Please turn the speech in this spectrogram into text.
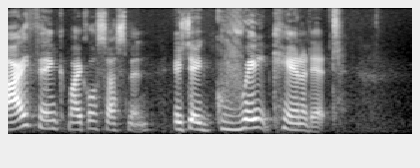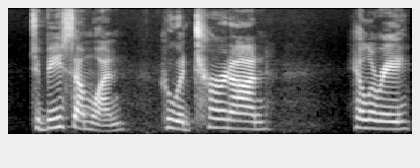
I think Michael Sussmann is a great candidate to be someone who would turn on Hillary,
